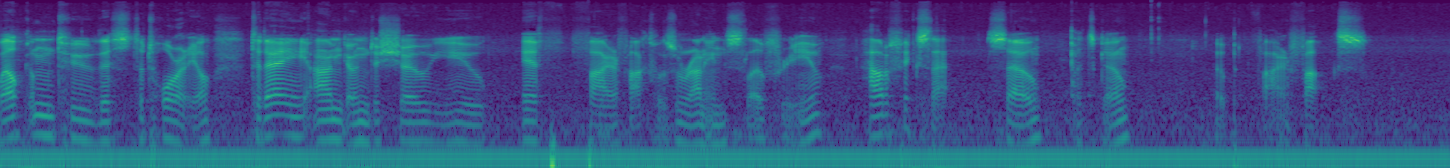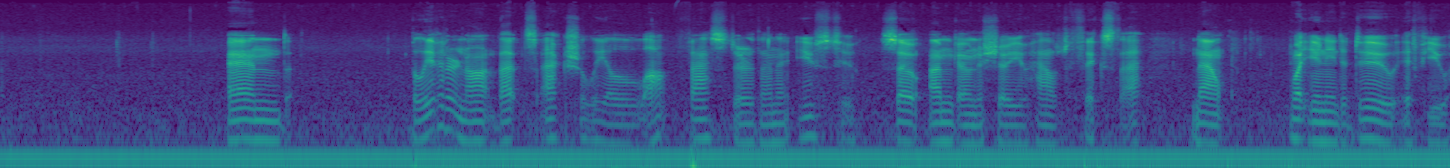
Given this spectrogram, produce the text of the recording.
welcome to this tutorial. Today I'm going to show you if Firefox was running slow for you, how to fix that. So, let's go. Open Firefox. And believe it or not, that's actually a lot faster than it used to. So I'm going to show you how to fix that. Now, what you need to do if you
